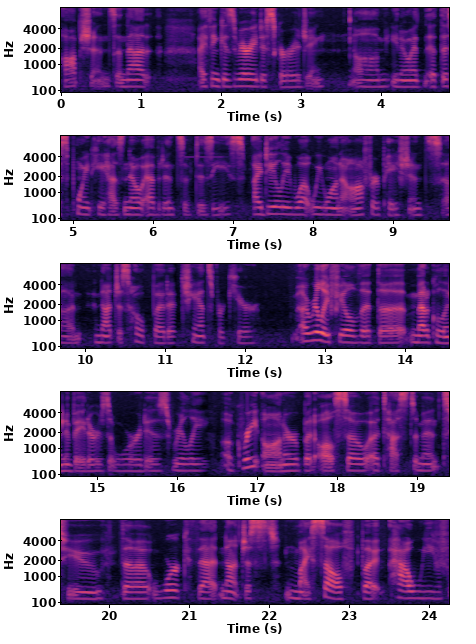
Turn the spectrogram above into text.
options. And that, I think, is very discouraging. Um, you know, at, at, this point, he has no evidence of disease. Ideally, what we want to offer patients, uh, not just hope, but a chance for cure. I really feel that the Medical Innovators Award is really a great honor, but also a testament to the work that not just myself, but how we've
